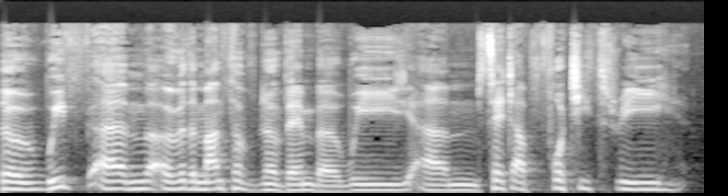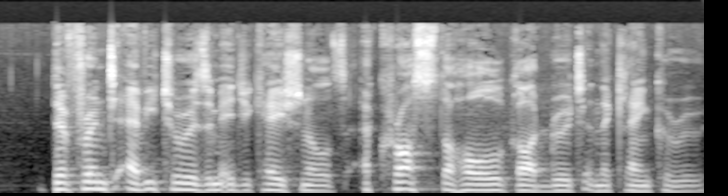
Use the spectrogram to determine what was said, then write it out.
So we've um, over the month of November we um, set up 43 different avitourism educationals across the whole Garden Route in the Klein Karoo.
